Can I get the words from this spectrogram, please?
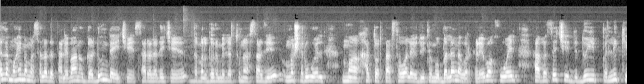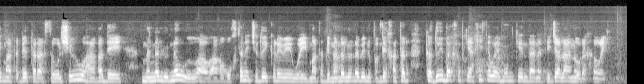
بله مهمه مسله د طالبانو ګډون دی چې سره له دې چې د ملګرو ملتونو استازي مشر وویل ما خط ورته استولی او دوی ته مو بلنه ورکړې وه خو ویل هغه څه چې د دوی په لیک کې ماته بېرته رااستول شوي وو هغه د منلو نه وو او هغه غوښتنې چې دوی کړې وې وایي ماته د منلو نه وې نو په همدې خاطر که دوی برخه پکې اخیستې وای ممکن دا نتیجه لا نوره ښه وای.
